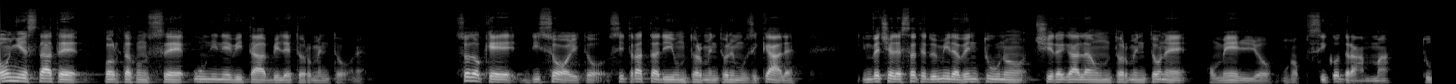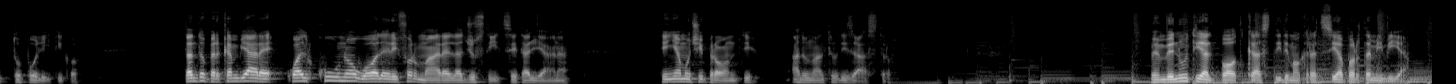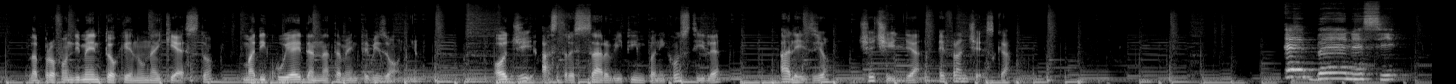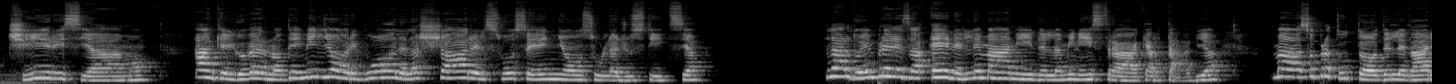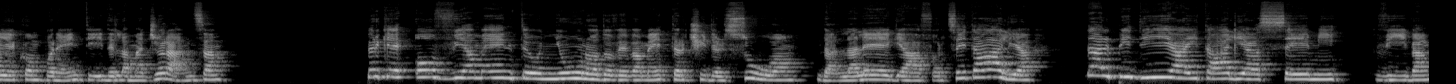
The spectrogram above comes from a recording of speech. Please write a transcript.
Ogni estate porta con sé un inevitabile tormentone. Solo che di solito si tratta di un tormentone musicale. Invece l'estate 2021 ci regala un tormentone, o meglio, uno psicodramma tutto politico. Tanto per cambiare, qualcuno vuole riformare la giustizia italiana. Teniamoci pronti ad un altro disastro. Benvenuti al podcast di Democrazia Portami Via l'approfondimento che non hai chiesto, ma di cui hai dannatamente bisogno. Oggi a stressarvi i timpani con stile, Alesio, Cecilia e Francesca. Ebbene sì, ci risiamo. Anche il governo dei migliori vuole lasciare il suo segno sulla giustizia. L'ardua impresa è nelle mani della ministra Cartabia, ma soprattutto delle varie componenti della maggioranza. Perché ovviamente ognuno doveva metterci del suo, dalla Lega a Forza Italia, dal PD a Italia Semi Viva.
